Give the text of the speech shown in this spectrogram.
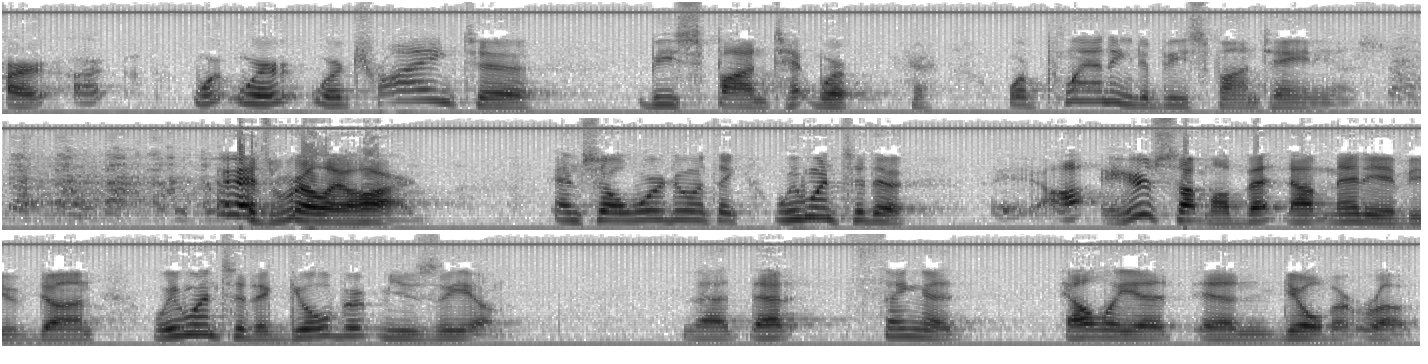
are, are we're, we're, we're trying to be spontaneous. We're, we're planning to be spontaneous. it's really hard. And so we're doing things. We went to the, uh, here's something I'll bet not many of you have done. We went to the Gilbert Museum, that, that thing that Eliot and Gilbert wrote.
